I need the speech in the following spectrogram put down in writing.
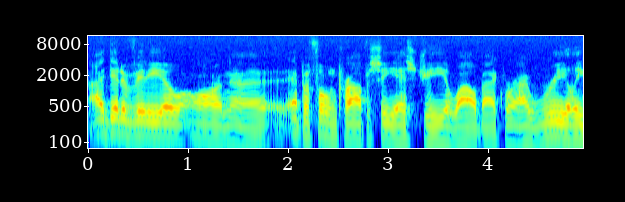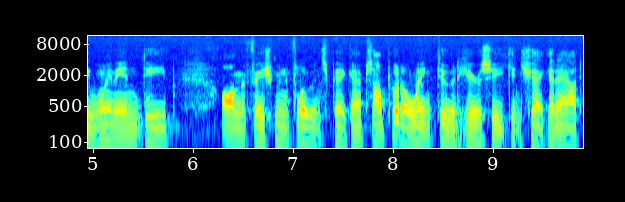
I did a video on uh, Epiphone Prophecy SG a while back where I really went in deep on the Fishman Fluence pickups. I'll put a link to it here so you can check it out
